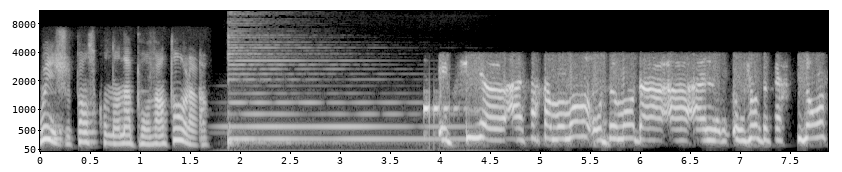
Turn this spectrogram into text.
oui, je pense qu'on en a pour 20 ans là. Et puis, euh, à un certain moment, on demande à, aux gens de faire silence.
